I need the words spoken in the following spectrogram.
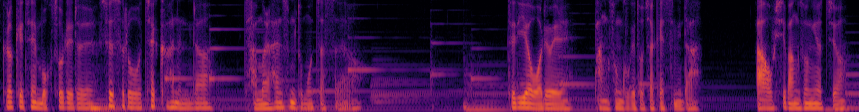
그렇게 제 목소리를 스스로 체크하느니라 잠을 한숨도 못 잤어요. 드디어 월요일 방송국에 도착했습니다. 9시 방송이었죠.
